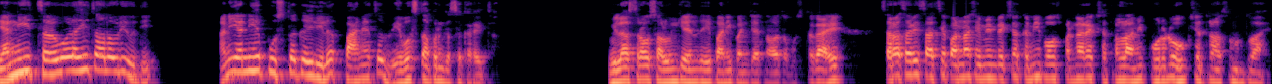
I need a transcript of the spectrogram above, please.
यांनी ही चळवळही चालवली होती. आणि यांनी हे पुस्तकही लिहिलं पाण्याचं व्यवस्थापन कसं करायचं? विलासराव साळुंके यांचं हे पाणी पंचायत नावाचं पुस्तक आहे. सरासरी सातशे पन्नास एमपेक्षा कमी पाऊस पडणाऱ्या क्षेत्राला आम्ही कोरडोहू क्षेत्र असं म्हणतो आहे.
